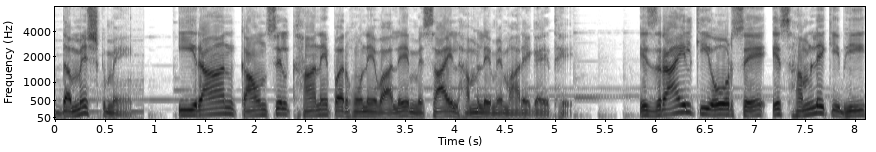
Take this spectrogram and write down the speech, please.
दमिश्क में ईरान काउंसिल खाने पर होने वाले मिसाइल हमले में मारे गए थे। इसराइल की ओर से इस हमले की भी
